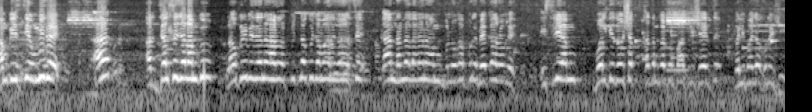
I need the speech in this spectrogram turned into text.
हमको इससे उम्मीद है हाँ? और जल्द से जल्द हमको नौकरी भी देना और कुछ ना कुछ हमारे तरफ से काम धंधा लगाना हम लोग पूरे बेकार हो गए। इसलिए हम बोल के दो शब्द खत्म कर दो पात्री शहर से बली बाजा खुरेशी।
